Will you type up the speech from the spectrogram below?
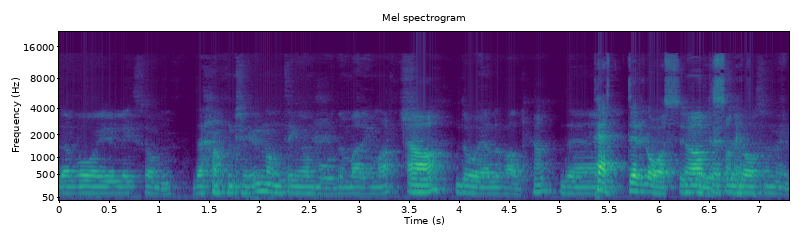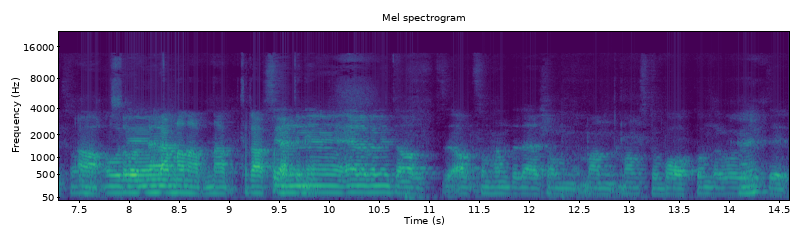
det var ju liksom, det handlar ju någonting om Boden varje match. Ja. Då i alla fall. Ja. Det, Petter Lås Ja, Nilsson. Petter Larsson Nilsson. Ja, och så det, ramlar av trappen. Sen eh, är det väl inte allt, allt som hände där som man, man står bakom. Det var ju Nej. lite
